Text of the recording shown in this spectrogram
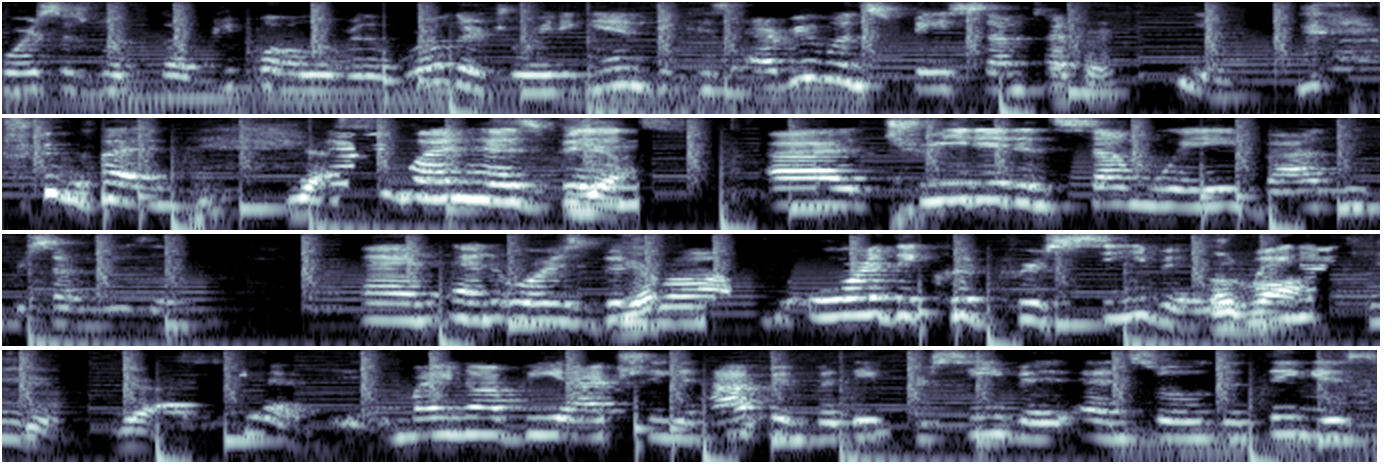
forces with uh, people all over the world are joining in because everyone's faced some type Okay. of bullying. everyone Yes. everyone has been Yes. uh, treated in some way badly for some reason, and and or has been Yep. robbed, or they could perceive it. It rock. not. Yes. yeah, it might not be actually happen, but they perceive it. And so the thing is,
